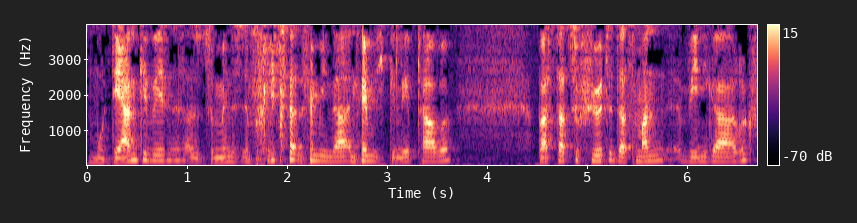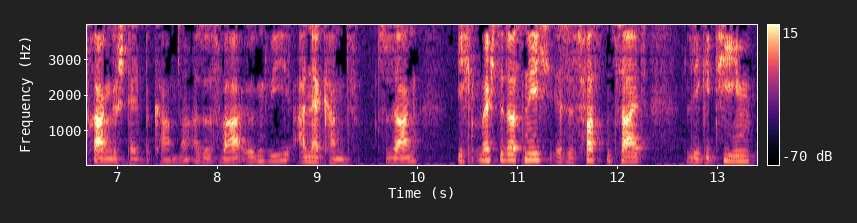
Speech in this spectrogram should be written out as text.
modern gewesen ist, also zumindest im Priesterseminar, in dem ich gelebt habe, was dazu führte, dass man weniger Rückfragen gestellt bekam. Ne? Also es war irgendwie anerkannt zu sagen, ich möchte das nicht, es ist Fastenzeit, legitim,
